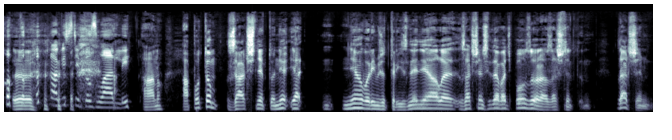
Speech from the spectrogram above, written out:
potom, e, aby ste to zvládli. Áno. A potom začne to, ne, ja nehovorím, že triznenie, ale začnem si dávať pozor a začne, začnem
